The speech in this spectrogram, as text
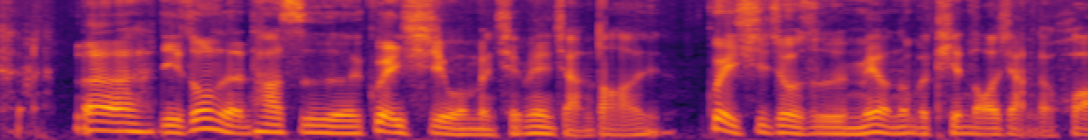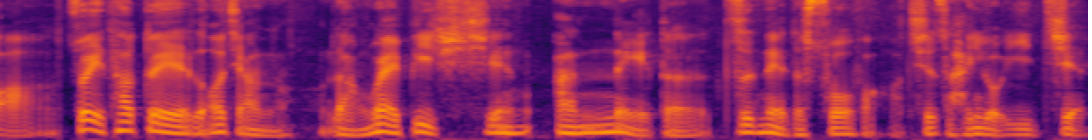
那李宗仁他是桂系，我们前面讲到。桂系就是没有那么听老蒋的话，所以他对老蒋“攘外必先安内”的之内的说法其实很有意见。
